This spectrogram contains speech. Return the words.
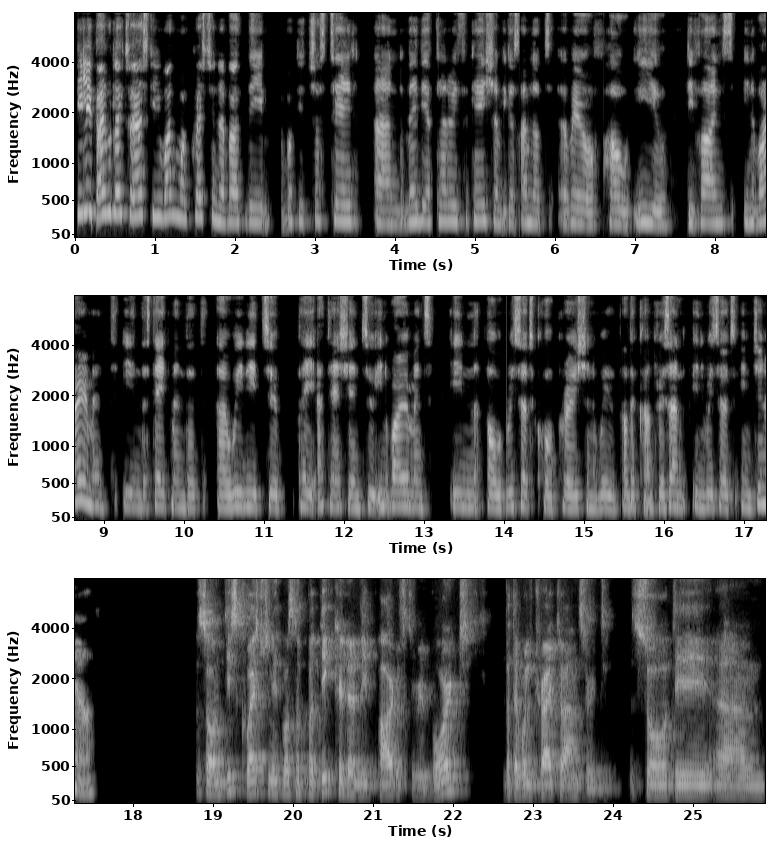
Philipp, I would like to ask you one more question about the what you just said and maybe a clarification because I'm not aware of how EU defines environment in the statement that uh, we need to pay attention to environment in our research cooperation with other countries and in research in general. So on this question, it was not particularly part of the report, but I will try to answer it. So the um,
